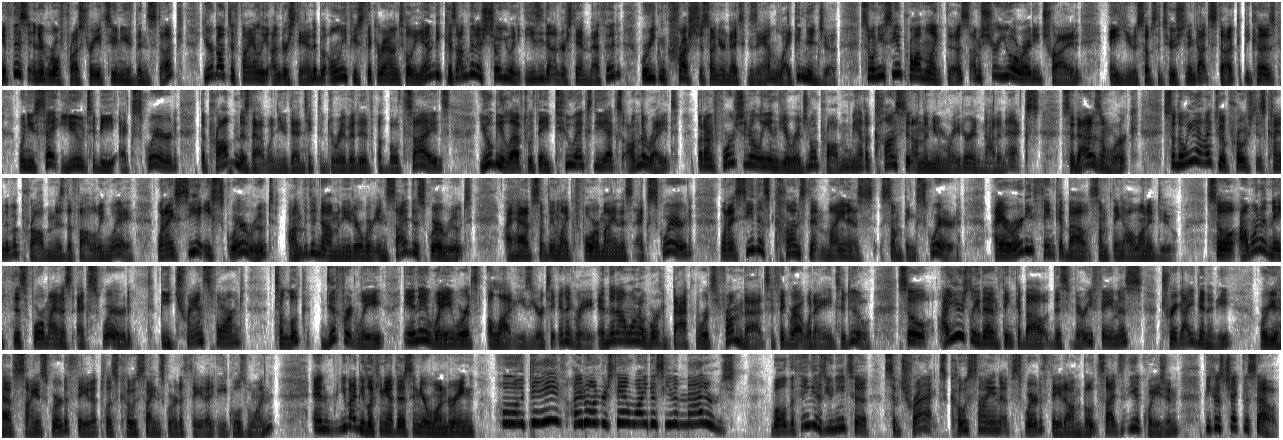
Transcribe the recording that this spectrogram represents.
If this integral frustrates you and you've been stuck, you're about to finally understand it, but only if you stick around until the end because I'm going to show you an easy to understand method where you can crush this on your next exam like a ninja. So when you see a problem like this, I'm sure you already tried a u substitution and got stuck because when you set u to be x squared, the problem is that when you then take the derivative of both sides, you'll be left with a 2x dx on the right, but unfortunately in the original problem, we have a constant on the numerator and not an x. So that doesn't work work. So the way I like to approach this kind of a problem is the following way. When I see a square root on the denominator where inside the square root, I have something like 4 minus x squared, when I see this constant minus something squared, I already think about something I want to do. So I want to make this 4 minus x squared be transformed to look differently in a way where it's a lot easier to integrate. And then I want to work backwards from that to figure out what I need to do. So I usually then think about this very famous trig identity where you have sine squared of theta plus cosine squared of theta equals 1. And you might be looking at this and you're wondering, oh, Dave, I don't understand why this even matters. Well, the thing is, you need to subtract cosine of squared of theta on both sides of the equation because check this out.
